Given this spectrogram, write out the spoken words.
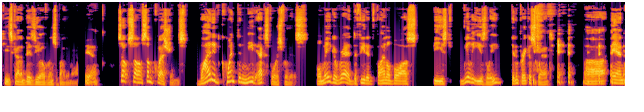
he's kind of busy over in Spider Man. Yeah. So, so some questions. Why did Quentin need X Force for this? Omega Red defeated final boss Beast really easily, didn't break a sweat, uh, and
